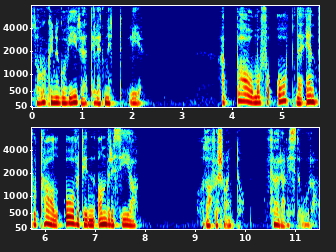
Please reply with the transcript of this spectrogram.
så hun kunne gå videre til et nytt liv. Jeg ba om å få åpne en portal over til den andre sida, og da forsvant hun, før jeg visste ordet av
